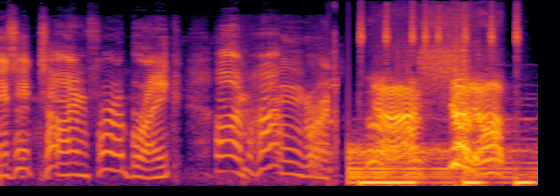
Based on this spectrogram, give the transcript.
Is it time for a break? I'm hungry. Ah, shut up!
